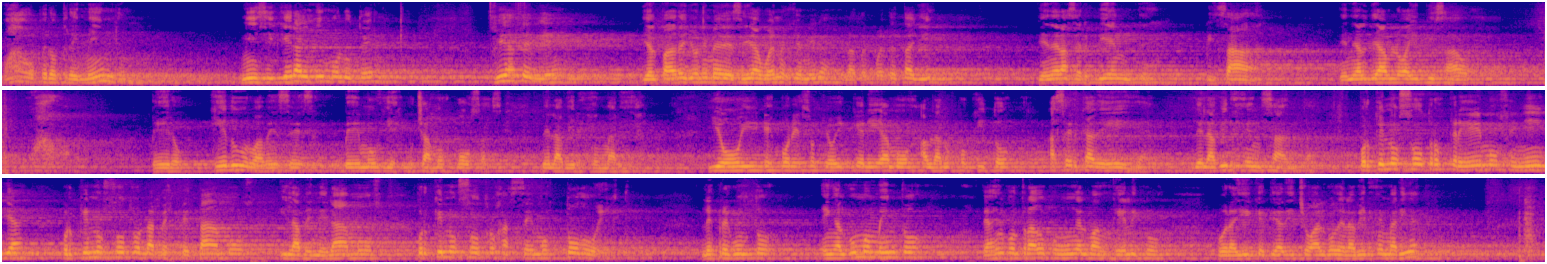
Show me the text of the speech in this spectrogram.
Wow, pero tremendo. Ni siquiera el mismo Lutero. Fíjate bien. Y el padre Johnny me decía, bueno, es que mira, la respuesta está allí. Tiene la serpiente pisada. Tiene al diablo ahí pisado. Wow. Pero qué duro a veces vemos y escuchamos cosas de la Virgen María. Y hoy es por eso que hoy queríamos hablar un poquito acerca de ella, de la Virgen Santa. ¿Por qué nosotros creemos en ella? ¿Por qué nosotros la respetamos y la veneramos? ¿Por qué nosotros hacemos todo esto? Les pregunto, ¿en algún momento te has encontrado con un evangélico por allí que te ha dicho algo de la Virgen María?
